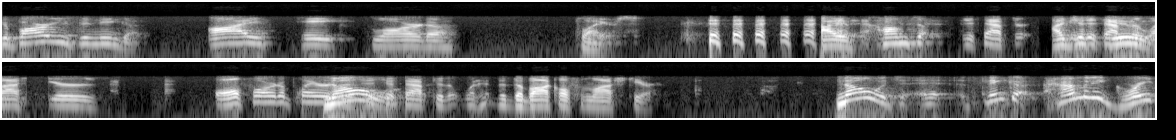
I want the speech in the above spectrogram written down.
Jabari Zuniga. I hate Florida players. I have come to just after. I just, just after last year's all Florida players. No, just after the, the debacle from last year. No, it's uh, think how many great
